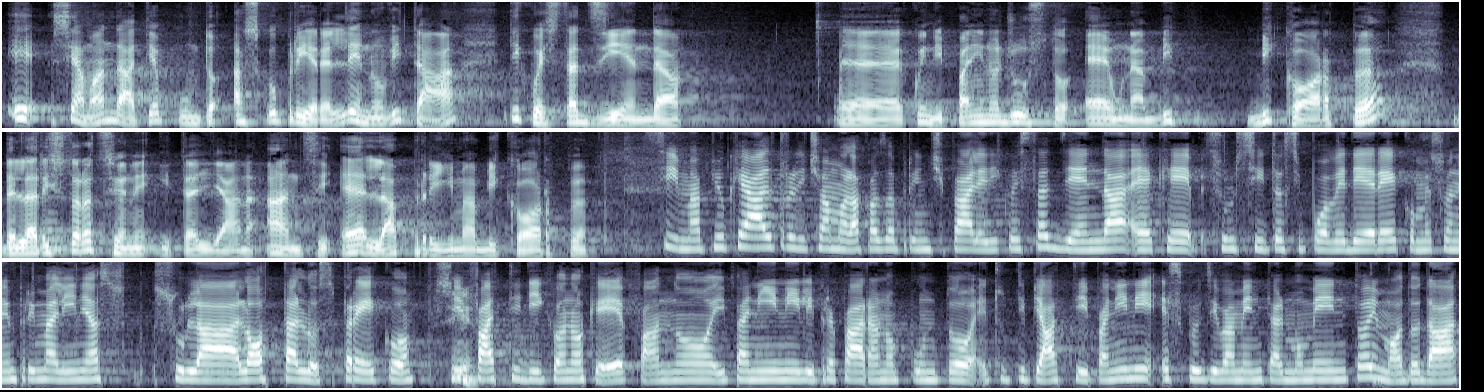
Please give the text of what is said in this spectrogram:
e siamo andati appunto a scoprire le novità di questa azienda. Eh, quindi Panino Giusto è una B B Corp della ristorazione italiana, anzi è la prima B Corp. Sì, ma più che altro diciamo la cosa principale di questa azienda è che sul sito si può vedere come sono in prima linea su, sulla lotta allo spreco. Sì. Infatti dicono che fanno i panini, li preparano appunto e tutti i piatti i panini esclusivamente al momento in modo da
